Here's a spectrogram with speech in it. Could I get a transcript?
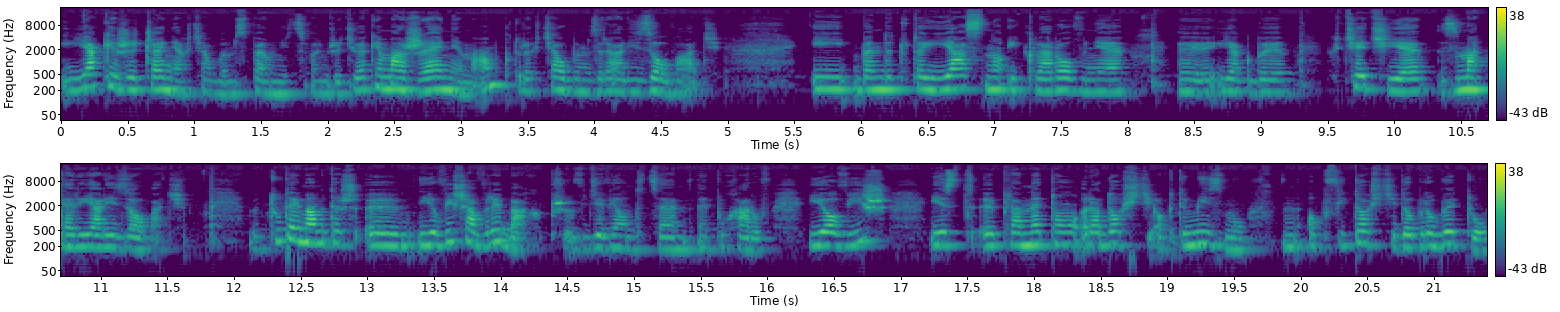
jakie życzenia chciałbym spełnić w swoim życiu, jakie marzenie mam, które chciałbym zrealizować. I będę tutaj jasno i klarownie y, jakby chcieć je zmaterializować. Tutaj mamy też y, Jowisza w rybach w dziewiątce y, pucharów. Jowisz jest y, planetą radości, optymizmu, obfitości, dobrobytu.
